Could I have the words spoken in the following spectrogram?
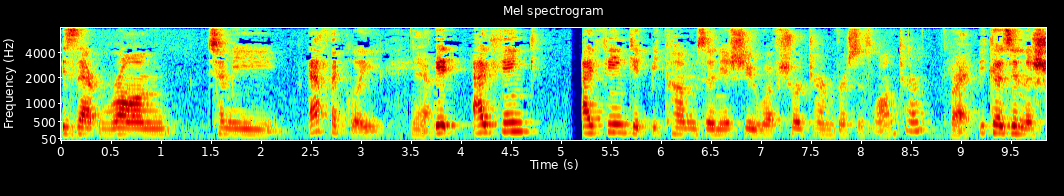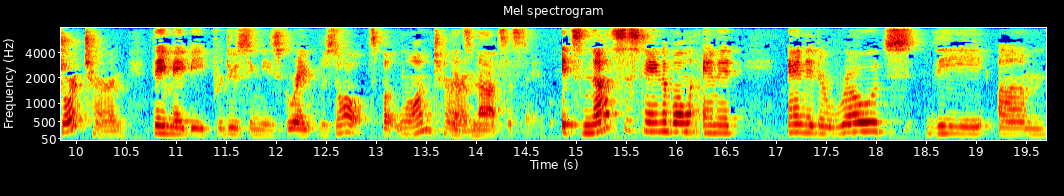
is that wrong to me ethically, yeah it I think I think it becomes an issue of short term versus long term right because in the short term they may be producing these great results, but long term it's not sustainable it's not sustainable No. and it and it erodes the um,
